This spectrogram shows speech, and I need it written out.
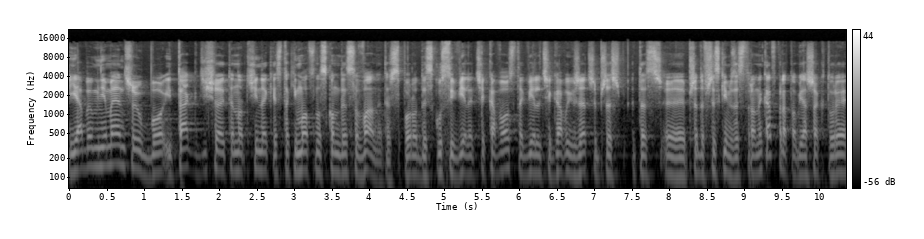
Ja bym nie męczył, bo i tak dzisiaj ten odcinek jest taki mocno skondensowany. Też sporo dyskusji, wiele ciekawostek, wiele ciekawych rzeczy, też, yy, przede wszystkim ze strony Kacpra Tobiasza, który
